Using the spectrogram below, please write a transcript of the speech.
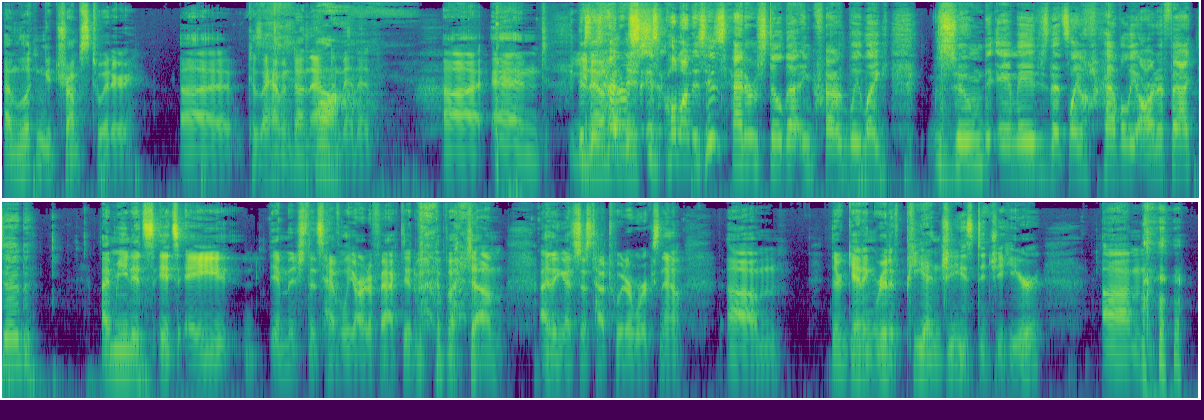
I'm looking at Trump's Twitter because I haven't done that in Oh. a minute. Uh, and you Is know his header there's is hold on, is his header still that incredibly like zoomed image that's like heavily artifacted? I mean, it's it's a image that's heavily artifacted, but um, I think that's just how Twitter works now. Um, they're getting rid of PNGs. Did you hear? Um,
